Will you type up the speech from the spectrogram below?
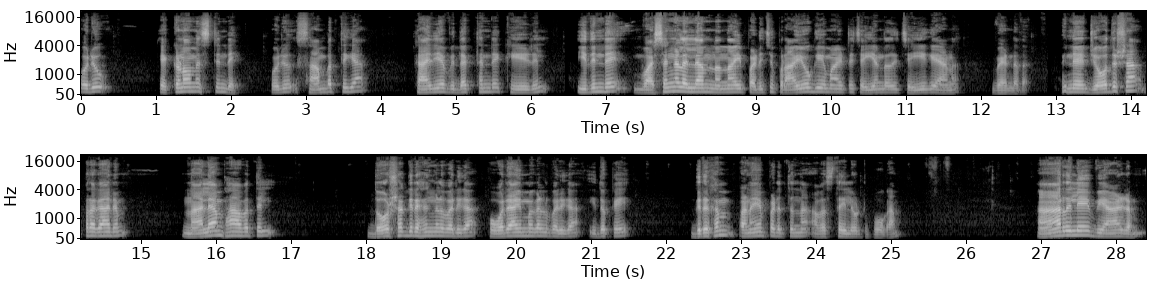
ഒരു എക്കണോമിസ്റ്റിന്റെ ഒരു സാമ്പത്തിക കാര്യ വിദഗ്ധന്റെ കീഴിൽ ഇതിന്റെ വശങ്ങളെല്ലാം നന്നായി പഠിച്ച് പ്രായോഗികമായിട്ട് ചെയ്യേണ്ടത് ചെയ്യുകയാണ് വേണ്ടത്. പിന്നെ ജ്യോതിഷ പ്രകാരം നാലാം ഭാവത്തിൽ ദോഷഗ്രഹങ്ങൾ വരിക പോരായ്മകൾ വരിക ഇതൊക്കെ ഗൃഹം പണയപ്പെടുത്തുന്ന അവസ്ഥയിലോട്ട് പോകാം. ആറിലെ വ്യാഴം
